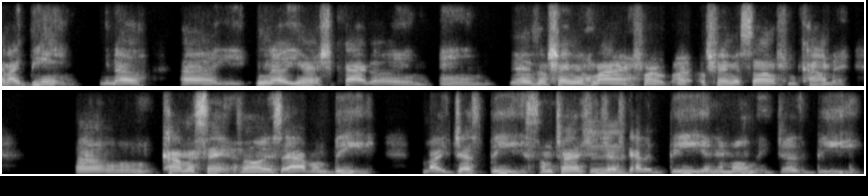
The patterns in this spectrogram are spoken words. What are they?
And like being, you know, uh, you, you know, you're in Chicago, and and there's a famous line from uh, a famous song from Common, um, Common Sense on his album Be. Like, just be. Sometimes you just mm. gotta be in the moment. Just be.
